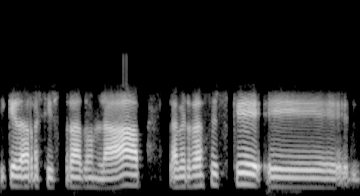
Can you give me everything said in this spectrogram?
y queda registrado en la app. La verdad es que eh,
